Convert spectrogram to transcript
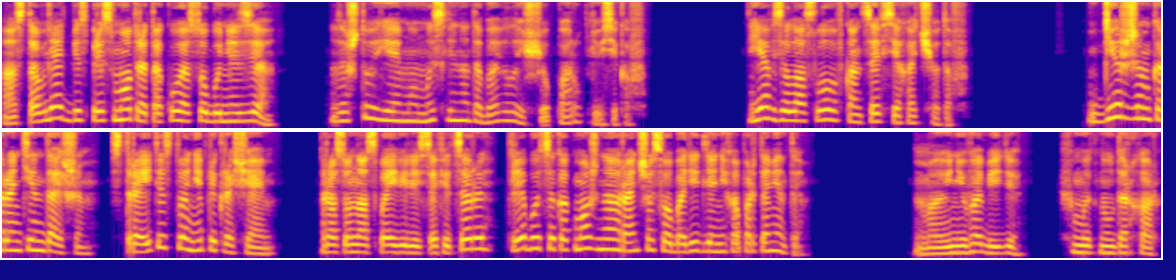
а оставлять без присмотра такую особу нельзя, за что я ему мысленно добавила еще пару плюсиков. Я взяла слово в конце всех отчетов. Держим карантин дальше, строительство не прекращаем. Раз у нас появились офицеры, требуется как можно раньше освободить для них апартаменты. «Мы не в обиде», — хмыкнул Дархар.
